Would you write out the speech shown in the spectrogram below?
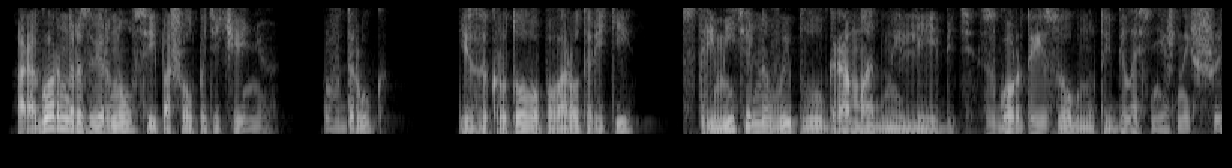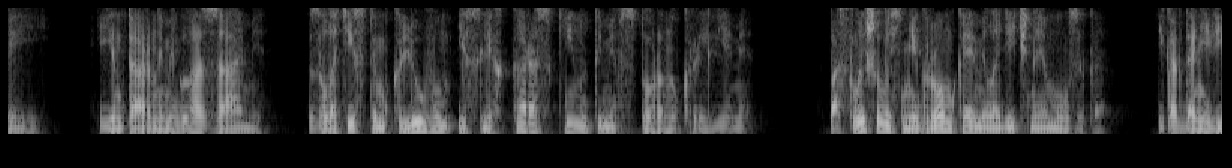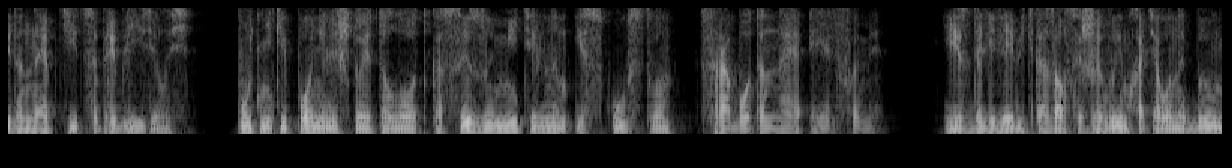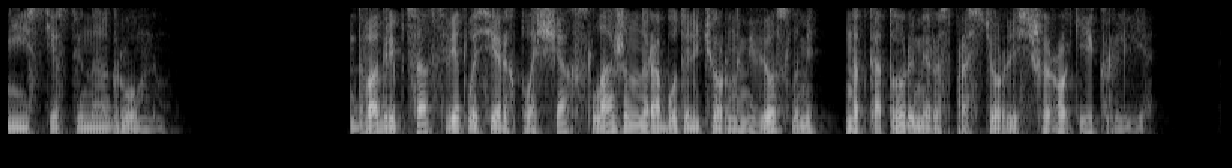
Арагорн развернулся и пошел по течению. Вдруг из-за крутого поворота реки стремительно выплыл громадный лебедь с гордо изогнутой белоснежной шеей, янтарными глазами, золотистым клювом и слегка раскинутыми в сторону крыльями. Послышалась негромкая мелодичная музыка, и когда невиданная птица приблизилась, путники поняли, что это лодка с изумительным искусством, сработанная эльфами. Издали лебедь казался живым, хотя он и был неестественно огромным. Два гребца в светло-серых плащах слаженно работали черными веслами, над которыми распростерлись широкие крылья.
